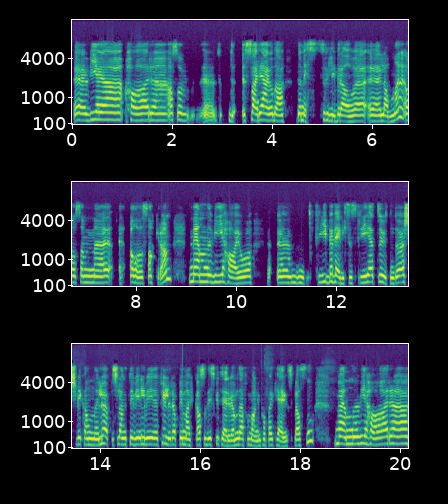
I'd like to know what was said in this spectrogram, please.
Eh, vi har eh, altså Sverige er jo da det mest liberale landet, og som alle snakker om. Men vi har jo fri bevegelsesfrihet utendørs. Vi kan løpe så langt vi vil. Vi fyller opp i marka, så diskuterer vi om det er for mange på parkeringsplassen. Men vi har Eh,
